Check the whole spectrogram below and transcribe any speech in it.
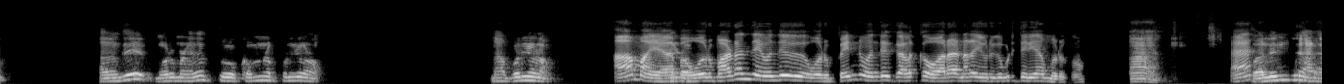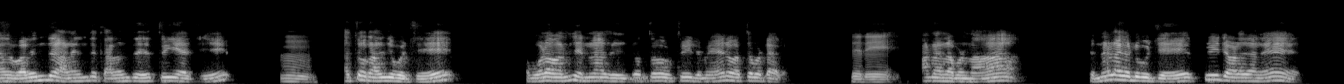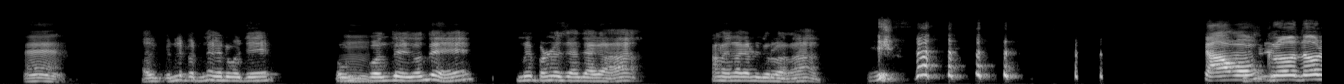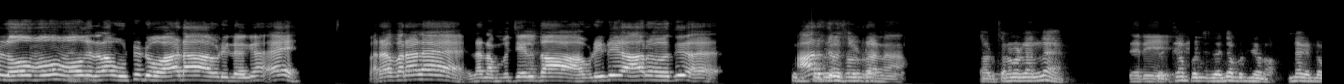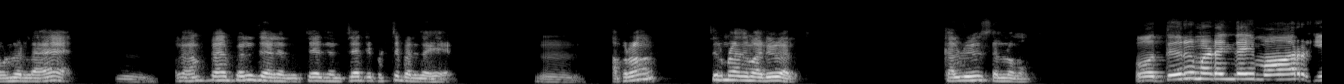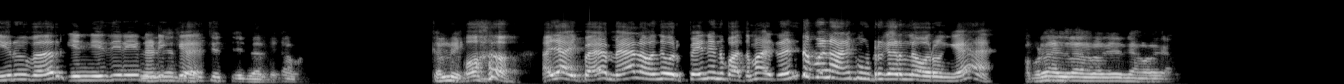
அது வந்து ஒரு மணி நேரம் தூக்கம்னு புரிஞ்சுக்கணும். நான் புரிஞ்சுக்கணும். ஆமாயா இப்ப ஒரு மடந்தை வந்து ஒரு பெண் வந்து கலக்க வரானாக்கா இவருக்கு எப்படி தெரியாம இருக்கும்? வலிந்து வலிந்து அணைந்து கலந்து தூங்கியாச்சு. ம். அத்தம் கலைஞ்சு போச்சு. உடம்பு வந்து என்ன அது சொத்தம் தூங்கிட்டுமேனு வருத்தப்பட்டாரு. சரி. ஆனா என்ன பண்ணா என்னடா கட்டு போச்சு தூங்கிட்டு அவ்வளவுதானே அது பின்ன போச்சு ம். இப்ப வந்து இது வந்து இன்னும் பெண்ணை சேர்ந்தாக்கா ஆனா என்ன கட்டு சொல்லுவானா? காமம் குரோதம் லோபம் மோகம் இதெல்லாம் விட்டுட்டு வாடா அப்படின்னாக்க ஏய் பர பரவாயில்ல இல்ல நம்ம செயல் தான் அப்படின்னு யாரும் வந்து ஆறுதல் சொல்றானா? அப்படி சொல்ல மாட்டான்ல சரி. பண்ணிக்கணும் என்ன கட்ட ஒண்ணும் இல்ல. நம்ம பெ- பெருந்தேலை சேட்டி சேட்டி பிடிச்ச பெருந்தகை. அப்புறம் திருமணம் இருவர் கல்வியும் செல்வமும். ஓ திருமடைந்தை மார் இருவர் என் எதிரே நடிக்க. கல்வி. ஓ ஐயா இப்ப மேல வந்து ஒரு பெண்ணுன்னு பார்த்தோமா? ரெண்டு பெண்ணு அனுப்பி விட்டுருக்காருன்னு வருவீங்க அப்படிதான் எழுதுறாங்க எழுதிருக்காங்க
